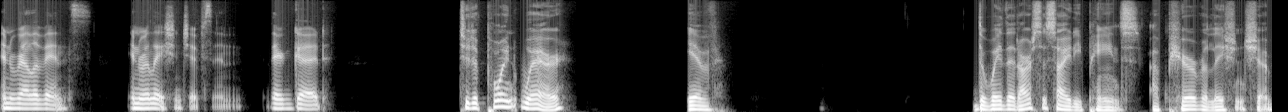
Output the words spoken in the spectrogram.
and relevance in relationships, and they're good. to the point where if the way that our society paints a pure relationship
